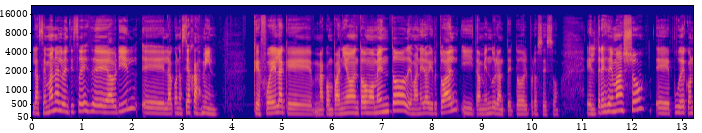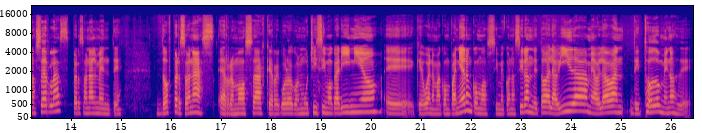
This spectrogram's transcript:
La semana del 26 de abril eh, la conocí a Jazmín, que fue la que me acompañó en todo momento de manera virtual y también durante todo el proceso. El 3 de mayo eh, pude conocerlas personalmente. Dos personas hermosas que recuerdo con muchísimo cariño, eh, que bueno, me acompañaron como si me conocieran de toda la vida, me hablaban de todo menos de,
